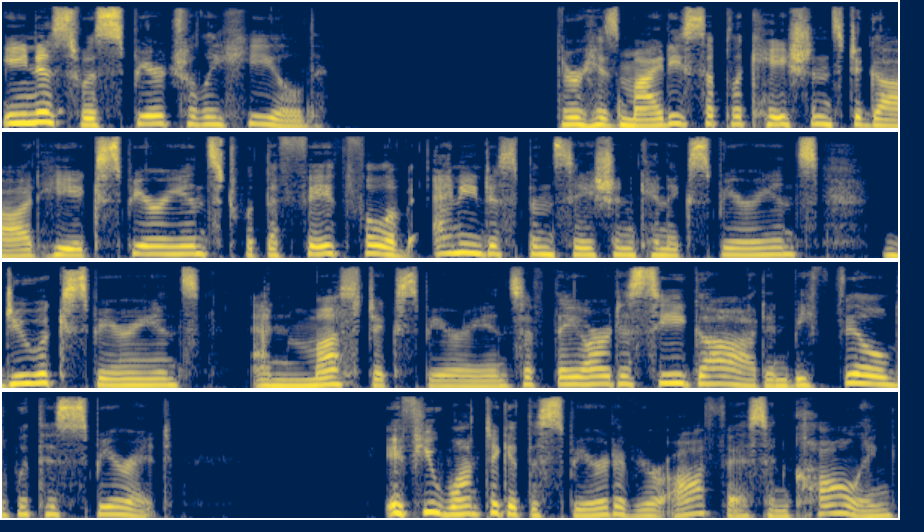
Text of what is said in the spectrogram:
Enos was spiritually healed. Through his mighty supplications to God, he experienced what the faithful of any dispensation can experience, do experience, and must experience if they are to see God and be filled with his Spirit. If you want to get the spirit of your office and calling,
